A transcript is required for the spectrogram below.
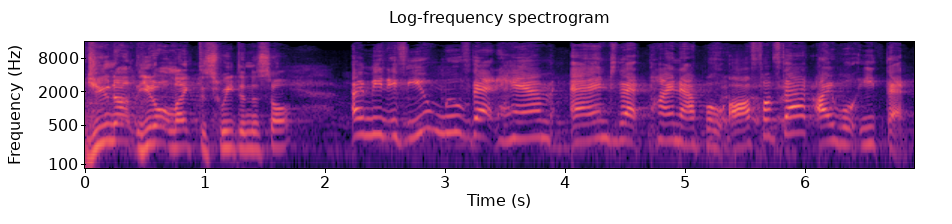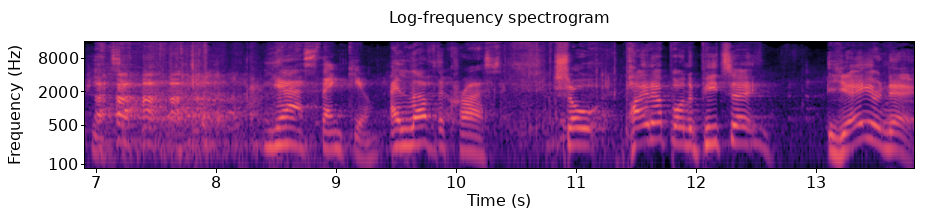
Do you not, you don't like the sweet and the salt? I mean, if you move that ham and that pineapple off of that, I will eat that pizza. yes, thank you. I love the crust. So, pineapple on the pizza, yay or nay?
